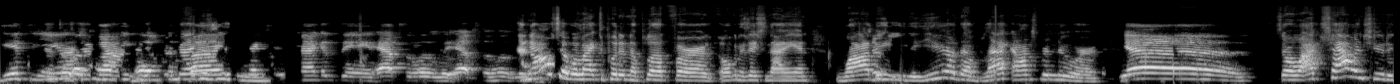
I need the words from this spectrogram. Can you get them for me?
Get yes, you a copy of the magazine. magazine. Absolutely, absolutely. And I also would like to put in a plug for organization I am, YB, the Year of the Black Entrepreneur. Yes. So I challenge you to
